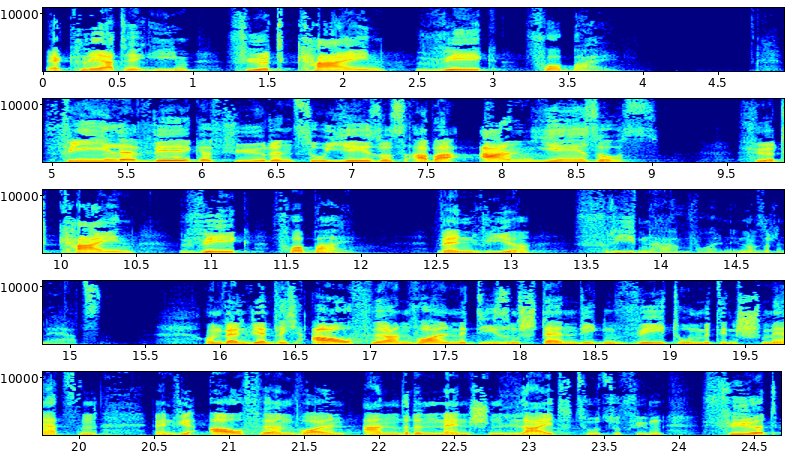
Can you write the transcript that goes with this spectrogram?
erklärt er ihm, führt kein Weg vorbei. Viele Wege führen zu Jesus, aber an Jesus führt kein Weg vorbei wenn wir Frieden haben wollen in unseren Herzen. Und wenn wir endlich aufhören wollen mit diesem ständigen Wehtun, mit den Schmerzen, wenn wir aufhören wollen, anderen Menschen Leid zuzufügen, führt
